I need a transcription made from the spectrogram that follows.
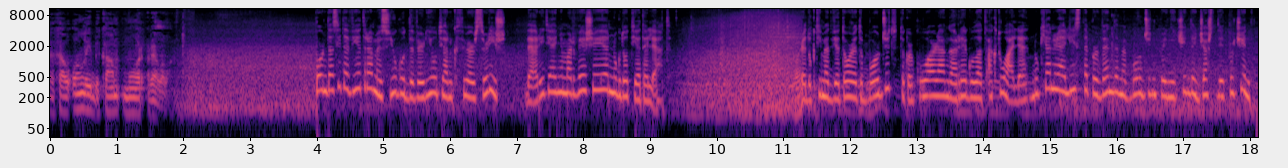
and how only become more relevant. Por ndasitë e vjetra mes Jugut dhe Veriut janë kthyer sërish dhe arritja e një marrëveshjeje nuk do të jetë e lehtë. Reduktimet vjetore të borxhit, të kërkuara nga rregullat aktuale, nuk janë realiste për vende me borxhin prej njëqind e gjashtëdhjetë për qind,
